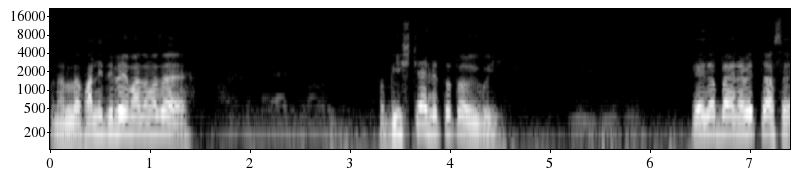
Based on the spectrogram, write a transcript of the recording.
আল্লাহ পানি দিলে মাঝে মাঝে? বীজটা এলে তো তো হইবই। এই যাব্বা এনে বেরতে আছে।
